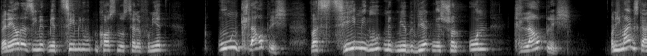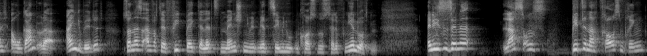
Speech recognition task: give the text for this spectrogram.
Wenn er oder sie mit mir zehn Minuten kostenlos telefoniert, unglaublich. Was zehn Minuten mit mir bewirken, ist schon unglaublich. Und ich meine es gar nicht arrogant oder eingebildet, sondern es ist einfach der Feedback der letzten Menschen, die mit mir zehn Minuten kostenlos telefonieren durften. In diesem Sinne, lass uns bitte nach draußen bringen,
